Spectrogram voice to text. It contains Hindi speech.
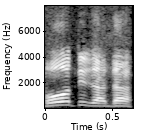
ਬਹੁਤ ਹੀ ਜ਼ਿਆਦਾ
